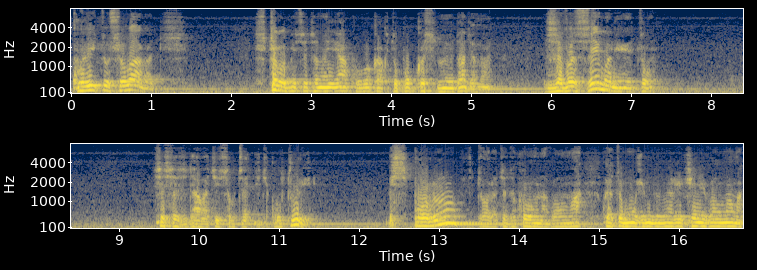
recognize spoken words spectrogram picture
които слагат стълбицата на Якова, както по-късно е дадено, за въземането, се създават и съответните култури. Безспорно, втората духовна вълна, която можем да наречем вълна на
